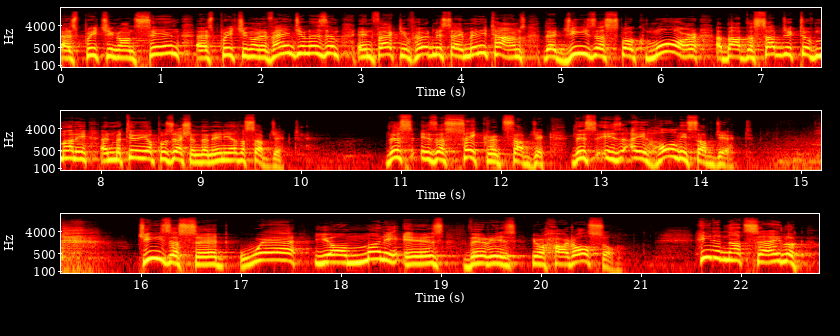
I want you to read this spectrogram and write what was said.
as preaching on sin, as preaching on evangelism. In fact, you've heard me say many times that Jesus spoke more about the subject of money and material possession than any other subject. This is a sacred subject, this is a holy subject. Jesus said, Where your money is, there is your heart also. He did not say, Look,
